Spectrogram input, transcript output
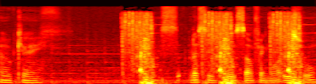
Okay. Let's do something more useful.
